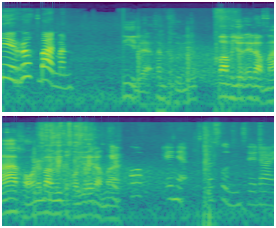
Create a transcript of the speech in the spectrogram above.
นี่หรึบ้านมัน นี่แหละท่านขุนบ้านมาโยนไอ้ดอกมาของในบ้านมีแต่ขอโยนไอ้ดอกมา เก็บพวกไอเนี่ยกระ สุนเสียดาย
